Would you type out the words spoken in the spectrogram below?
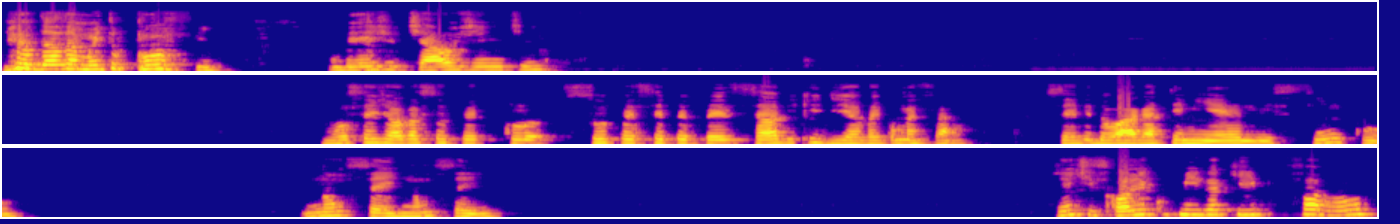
Meu Deus, é muito puff. Um beijo, tchau, gente. Você joga Super, Super CPP, sabe que dia vai começar? Servidor HTML5? Não sei, não sei. Gente, escolhe comigo aqui, por favor.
